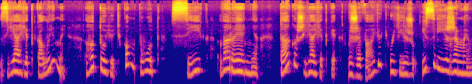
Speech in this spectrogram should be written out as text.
З ягід калини готують компот, сік, варення. Також ягідки вживають у їжу і свіжими.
